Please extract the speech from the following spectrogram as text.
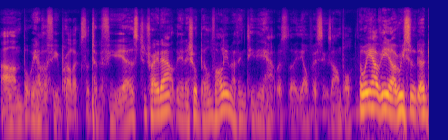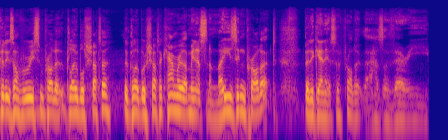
um, but we have a few products that took a few years to trade out. The initial build volume, I think TV Hat was the, the obvious example. And we have, you know, a recent, a good example, of a recent product, Global Shutter, the Global Shutter camera. I mean, it's an amazing product, but again, it's a product that has a very,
